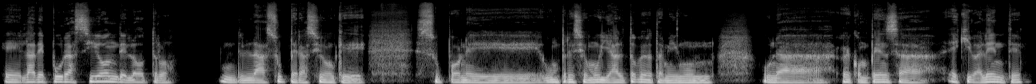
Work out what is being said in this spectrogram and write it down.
eh, la depuración del otro, la superación que supone un precio muy alto, pero también una recompensa equivalente.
